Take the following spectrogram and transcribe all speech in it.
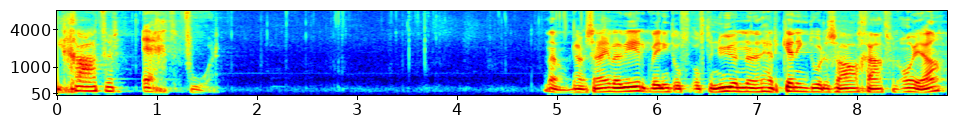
die gaat er echt voor. Nou, daar zijn wij weer. Ik weet niet of, of er nu een eh, herkenning door de zaal gaat van, oh ja.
